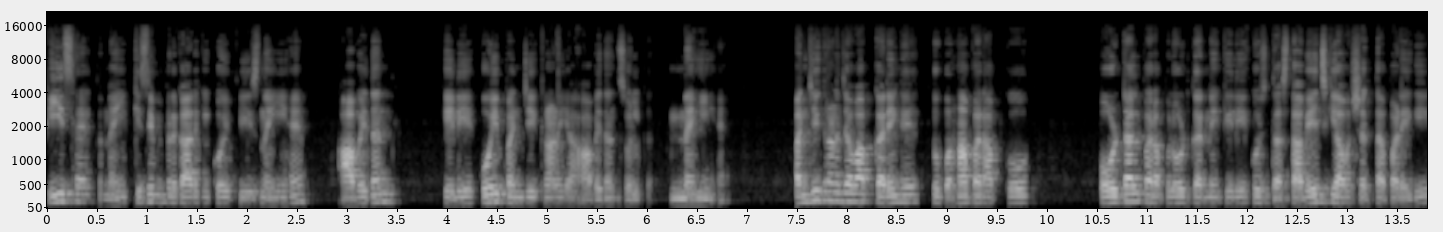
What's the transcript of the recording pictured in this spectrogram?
फ़ीस है? तो नहीं, किसी भी प्रकार की कोई फ़ीस नहीं है। आवेदन के लिए कोई पंजीकरण या आवेदन शुल्क नहीं है। पंजीकरण जब आप करेंगे तो वहाँ पर आपको पोर्टल पर अपलोड करने के लिए कुछ दस्तावेज़ की आवश्यकता पड़ेगी।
